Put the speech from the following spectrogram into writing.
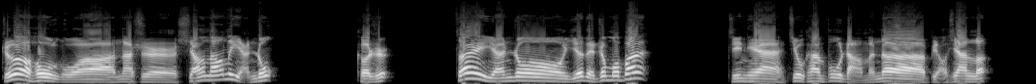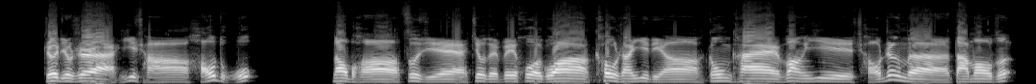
这后果那是相当的严重。可是，再严重也得这么办。今天就看部长们的表现了，这就是一场豪赌，闹不好自己就得被霍光扣上一顶公开妄议朝政的大帽子。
